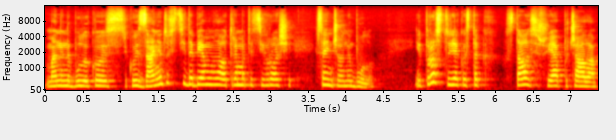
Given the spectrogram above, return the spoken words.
в мене не було якоїсь якоїсь зайнятості, де б я могла отримати ці гроші, і все нічого не було. І просто якось так сталося, що я почала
